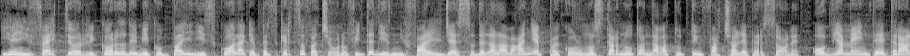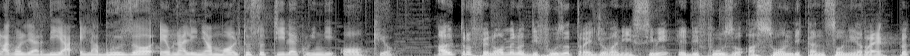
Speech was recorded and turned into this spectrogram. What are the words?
Io in effetti ho il ricordo dei miei compagni di scuola che per scherzo facevano finta di sniffare il gesso della lavagna e poi con uno starnuto andava tutto in faccia alle persone. Ovviamente tra la goliardia e l'abuso è una linea molto sottile, quindi occhio. Altro fenomeno diffuso tra i giovanissimi e diffuso a suon di canzoni rap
